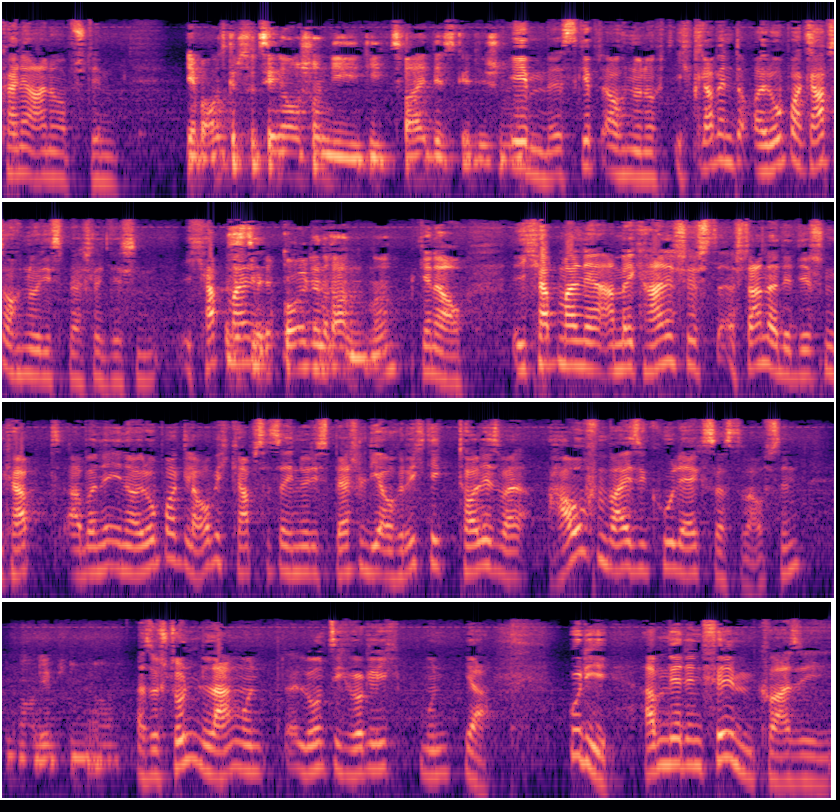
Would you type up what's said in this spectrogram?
keine Ahnung, ob es stimmt. ja, bei uns gibt es für 10 Euro schon die, die 2-Disc Edition. Eben, es gibt auch nur noch, ich glaube in Europa gab es auch nur die Special Edition. Ich habe Das ist die mal, mit dem goldenen Rand, ne? genau, ich habe mal eine amerikanische St- Standard Edition gehabt, aber in Europa, glaube ich, gab es tatsächlich nur die Special, die auch richtig toll ist, weil haufenweise coole Extras drauf sind. Genau, die auch. Also stundenlang und lohnt sich wirklich. Und ja. Guti, haben wir den Film quasi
